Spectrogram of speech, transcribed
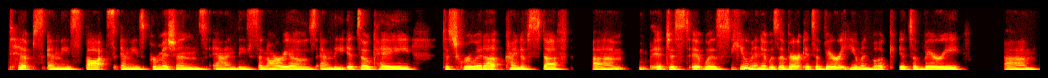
tips and these thoughts and these permissions and these scenarios and the it's okay to screw it up kind of stuff um, it just it was human it was a very it's a very human book it's a very um,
